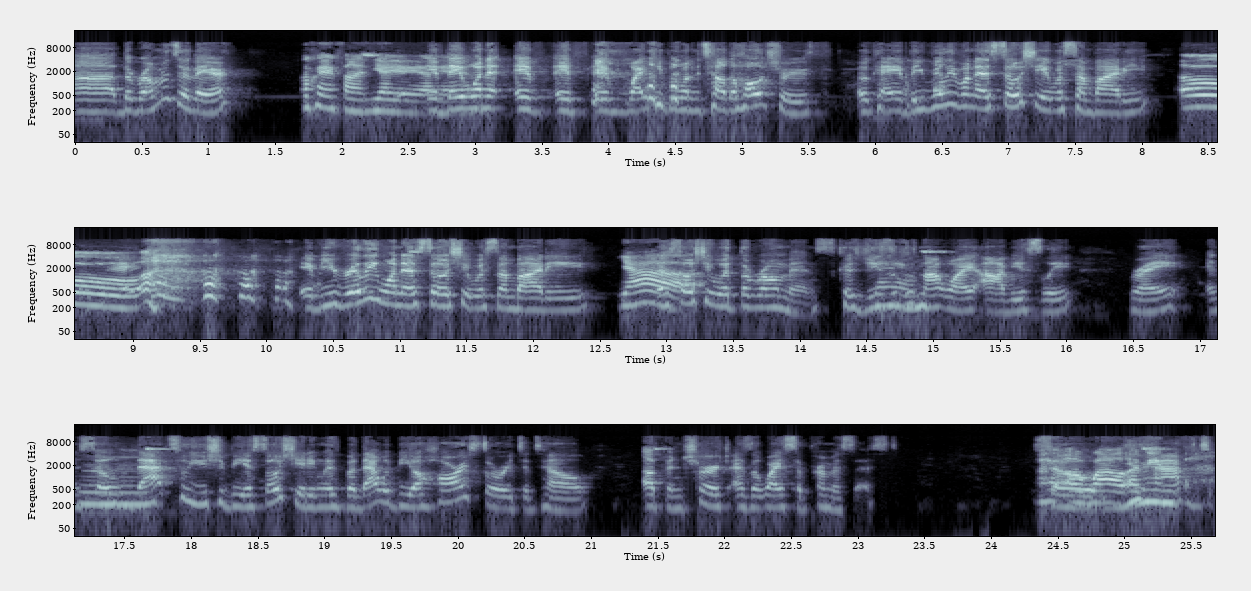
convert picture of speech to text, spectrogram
uh, the Romans are there. Okay, fine. Yeah, yeah, yeah. if yeah, they yeah. want to if if if white people want to tell the whole truth okay if they really want to associate with somebody Oh. if you really want to associate with somebody yeah. associate with the romans because jesus was not white obviously right and so Mhm. that's who you should be associating with but that would be a hard story to tell up in church as a white supremacist Oh, wow. I mean- to-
